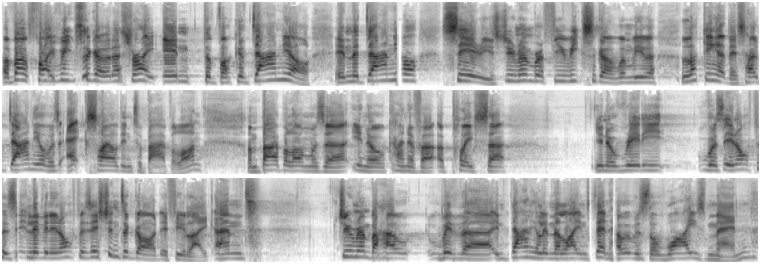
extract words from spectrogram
About five weeks ago, that's right, in the book of Daniel, in the Daniel series. Do you remember a few weeks ago when we were looking at this, how Daniel was exiled into Babylon? And Babylon was a, you know, kind of a, a place that, you know, really was in living in opposition to God, if you like. And do you remember how, with uh, in Daniel in the lion's den, how it was the wise men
